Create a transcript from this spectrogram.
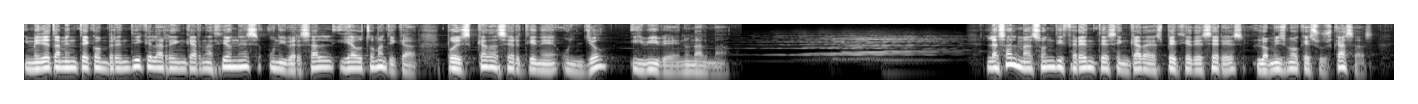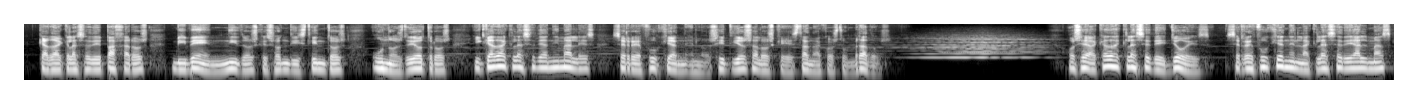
Inmediatamente comprendí que la reencarnación es universal y automática, pues cada ser tiene un yo y vive en un alma. Las almas son diferentes en cada especie de seres, lo mismo que sus casas. Cada clase de pájaros vive en nidos que son distintos unos de otros y cada clase de animales se refugian en los sitios a los que están acostumbrados. O sea, cada clase de yoes se refugian en la clase de almas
